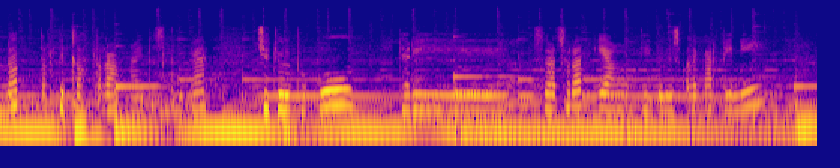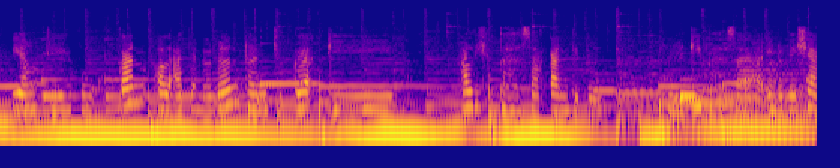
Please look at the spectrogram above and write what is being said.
gelap terbitlah terang. Nah itu sebenarnya judul buku dari surat-surat yang ditulis oleh Kartini yang dibukukan oleh Abendanon dan juga dialih bahasakan gitu. Menjadi bahasa Indonesia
